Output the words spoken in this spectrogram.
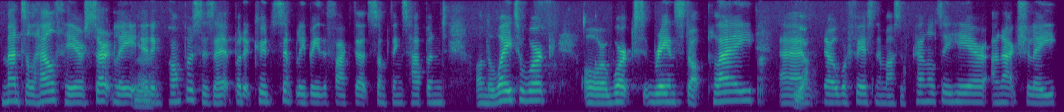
mental health here certainly yeah. it encompasses it but it could simply be the fact that something's happened on the way to work or works rain stop play. Um, yeah. You know, we're facing a massive penalty here, and actually,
